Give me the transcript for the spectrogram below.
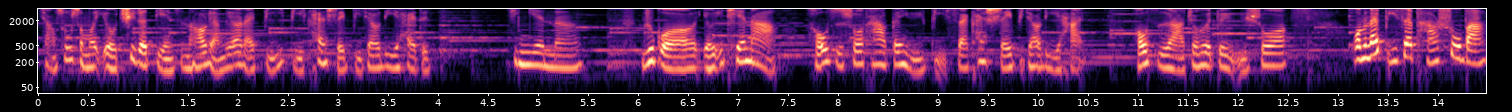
想出什么有趣的点子，然后两个要来比一比，看谁比较厉害的经验呢？如果有一天啊，猴子说他要跟鱼比赛，看谁比较厉害，猴子啊就会对鱼说：“我们来比赛爬树吧。”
